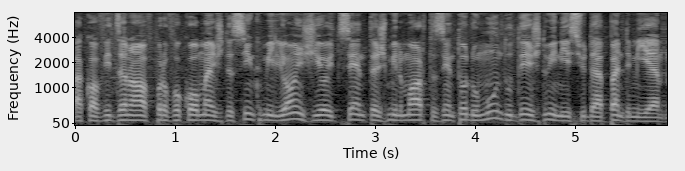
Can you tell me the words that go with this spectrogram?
A Covid-19 provocou mais de 5 milhões e 800 mil mortes em todo o mundo desde o início da pandemia.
